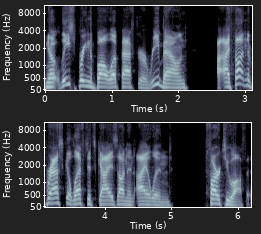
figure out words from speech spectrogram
know, at least bring the ball up after a rebound. I thought Nebraska left its guys on an island far too often.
